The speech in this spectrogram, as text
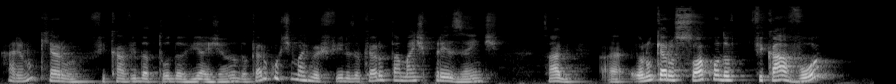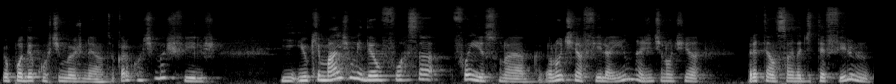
cara, eu não quero ficar a vida toda viajando, eu quero curtir mais meus filhos, eu quero estar tá mais presente, sabe? É, eu não quero só quando eu ficar avô eu poder curtir meus netos, eu quero curtir meus filhos. E, e, o que mais me deu força foi isso na época. Eu não tinha filho ainda, a gente não tinha pretensão ainda de ter filho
